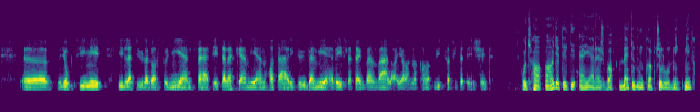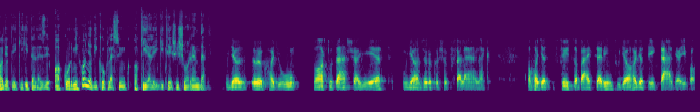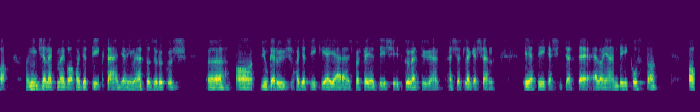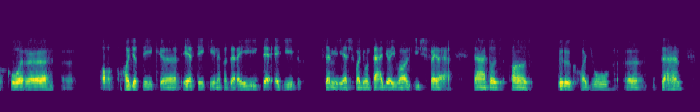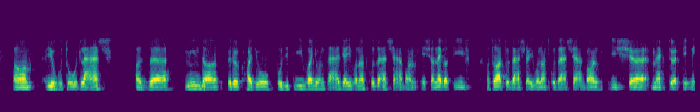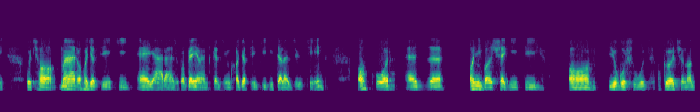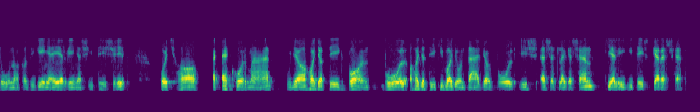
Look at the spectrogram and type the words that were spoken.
jogcímét, illetőleg azt, hogy milyen feltételekkel, milyen határidőben, milyen részletekben vállalja annak a visszafizetését. Hogyha a hagyatéki eljárásba be tudunk kapcsolódni, mint hagyatéki hitelező, akkor mi hanyadikok leszünk a kielégítési sorrendben? Ugye az örökhagyó tartozásaiért ugye az örökösök felelnek. A hagyat, főszabály szerint ugye a hagyaték tárgyaival. ha nincsenek meg a hagyaték tárgyai, mert az örökös a jogerős hagyatéki eljárás befejezését követően esetlegesen értékesítette, elajándékozta, akkor a hagyaték értékének az erejéig, de egyéb személyes vagyontárgyaival is felel. Tehát az, az örökhagyó után a jogutódlás az mind az örökhagyó pozitív vagyontárgyai vonatkozásában és a negatív a tartozásai vonatkozásában is megtörténik. Hogyha már a hagyatéki eljárásba bejelentkezünk hagyatéki hitelezőként, akkor ez annyiban segíti a jogosult, a kölcsönadónak az igénye érvényesítését, hogyha ekkor már ugye a hagyatékban ból, a hagyatéki vagyontárgyakból is esetlegesen kielégítést kereshet.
